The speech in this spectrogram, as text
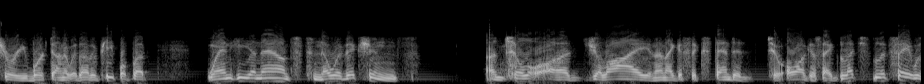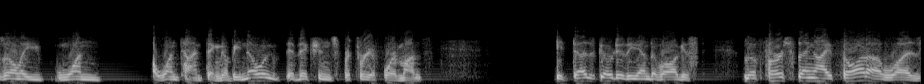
sure he worked on it with other people, but when he announced no evictions until uh, July, and then I guess extended to August. Like, let's let's say it was only one a one-time thing. There'll be no evictions for three or four months. It does go to the end of August. The first thing I thought of was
